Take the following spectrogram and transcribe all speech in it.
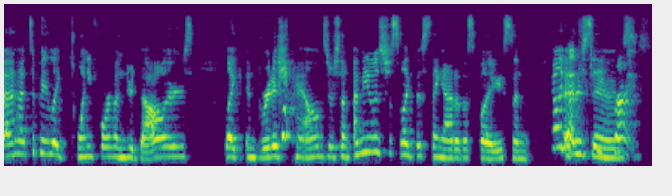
I had to pay like $2,400 like in British pounds or something. I mean, it was just like this thing out of this place. And like that's since.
